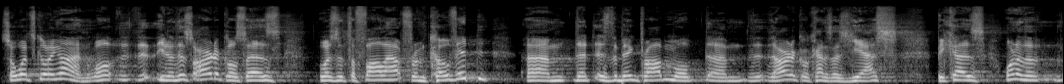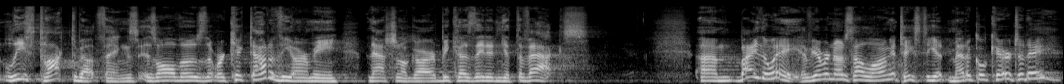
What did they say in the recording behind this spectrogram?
So what's going on? Well, th- you know, this article says, was it the fallout from COVID um, that is the big problem? Well, um, the, the article kind of says yes, because one of the least talked about things is all those that were kicked out of the Army National Guard because they didn't get the vax. Um, by the way, have you ever noticed how long it takes to get medical care today?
